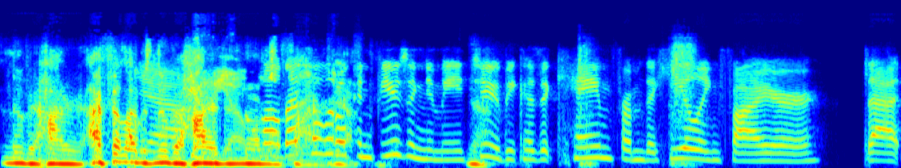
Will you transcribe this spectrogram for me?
a little bit hotter. I felt like it was yeah. a little bit hotter yeah, than normal. Well, that's fire. a little yeah. confusing to me too because it came from the healing fire that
